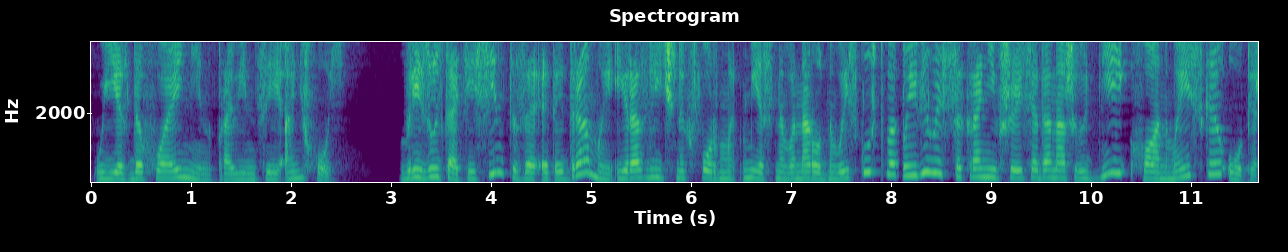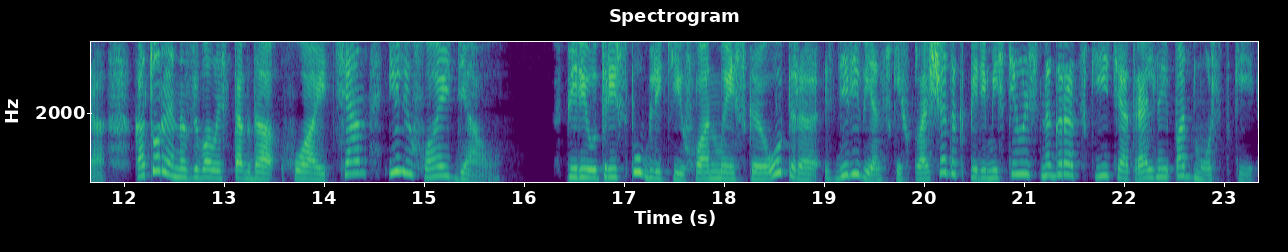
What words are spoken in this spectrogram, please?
уезда Хуайнин, провинции Аньхой. В результате синтеза этой драмы и различных форм местного народного искусства появилась сохранившаяся до наших дней хуанмейская опера, которая называлась тогда Хуайтян или Хуайдяо. В период республики хуанмейская опера с деревенских площадок переместилась на городские театральные подмостки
